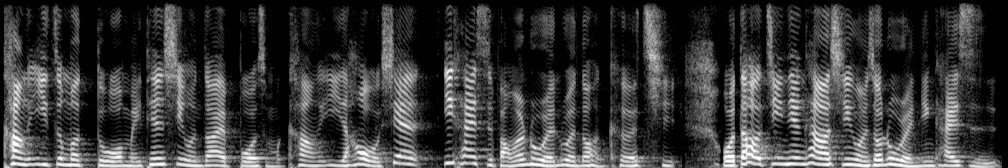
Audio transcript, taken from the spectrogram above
抗议这么多，每天新闻都在播什么抗议。然后我现在一开始访问路人，路人都很客气。我到今天看到新闻说，路人已经开始。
